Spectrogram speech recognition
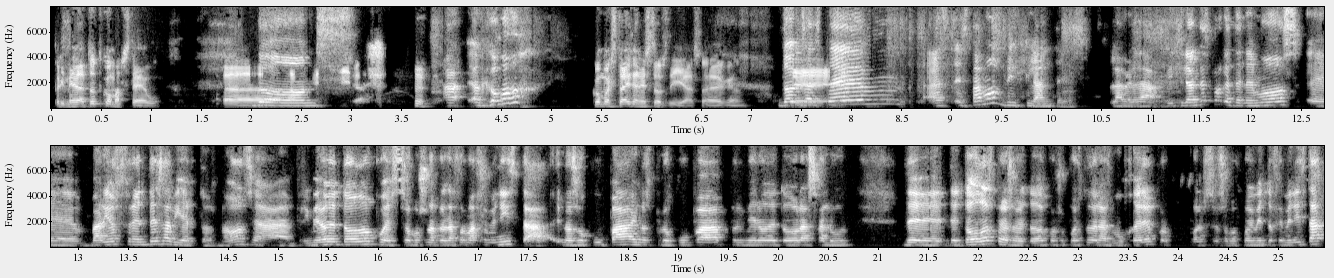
primer de tot, com esteu? Uh, doncs... Uh, com? ¿Cómo estáis en estos días? Eh, doncs eh... estem, estamos vigilantes la verdad. Vigilantes porque tenemos eh, varios frentes abiertos, ¿no? O sea, primero de todo, pues somos una plataforma feminista, nos ocupa y nos preocupa primero de todo la salud de, todos, pero sobre todo, por supuesto, de las mujeres, por, eso somos movimiento feminista,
